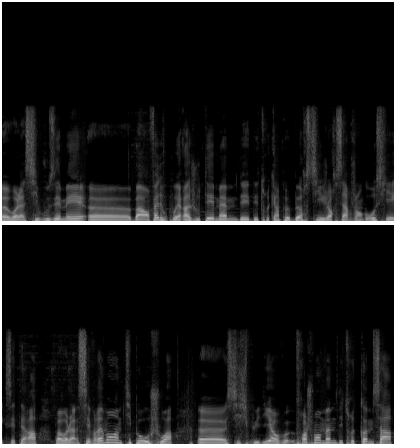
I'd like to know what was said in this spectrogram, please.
Euh, voilà, si vous aimez... Euh, bah en fait, vous pouvez rajouter même des, trucs un peu bursty, genre sergent grossier, etc. Bah voilà, c'est vraiment un petit peu au choix, euh, si je puis dire. Franchement, même des trucs comme ça,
